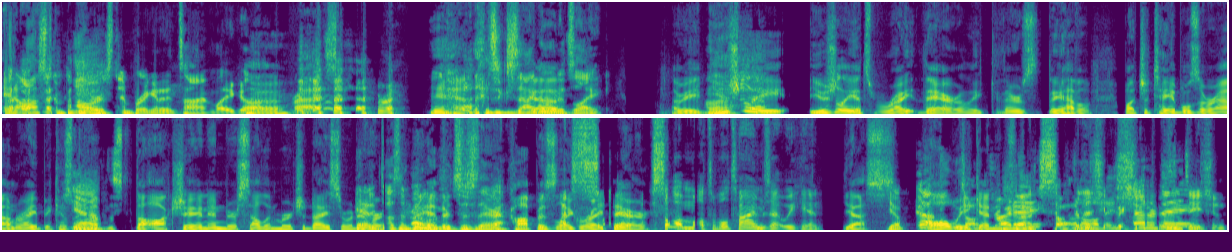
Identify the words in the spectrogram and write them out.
And Austin Powers didn't bring it in time. Like oh Uh, rats. right. Yeah, that's exactly Yeah. what it's like. I mean, Oh, usually usually it's right there. Like there's they have a bunch of tables around, right? Because we Yeah. have this the auction and they're selling merchandise or Yeah, whatever. it doesn't Right, move. and It's just there. The cup is like I right there. I saw it multiple times that weekend. Yes. Yep. All Saw it weekend, in Friday, fact. saw it all day Saturday, presentation.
